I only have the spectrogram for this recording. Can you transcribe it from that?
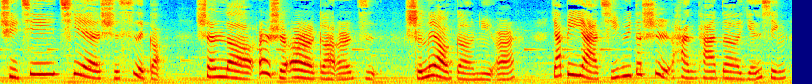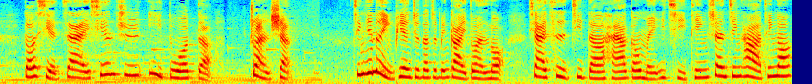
娶妻妾十四个，生了二十二个儿子，十六个女儿。亚比亚其余的事和她的言行，都写在先知以多的传上。今天的影片就到这边告一段落，下一次记得还要跟我们一起听圣经，好好听哦。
